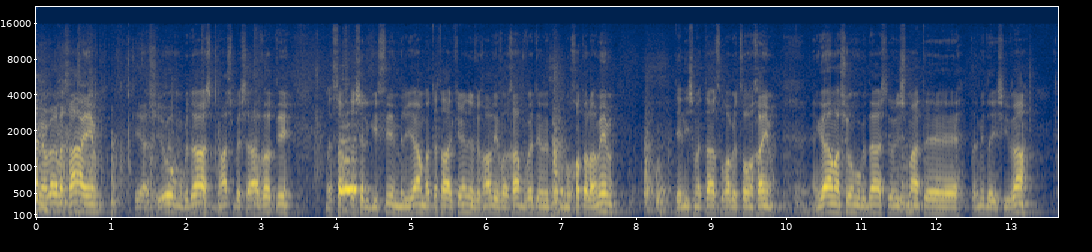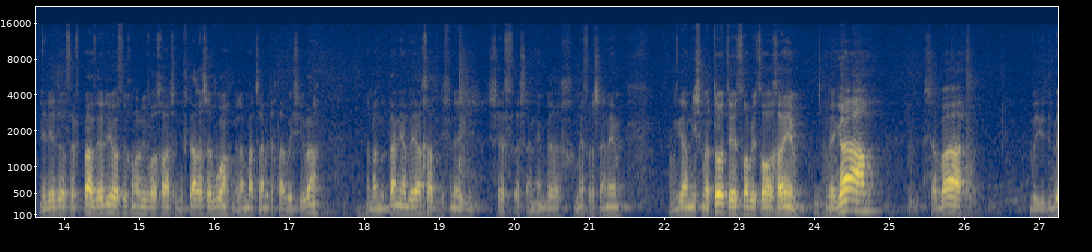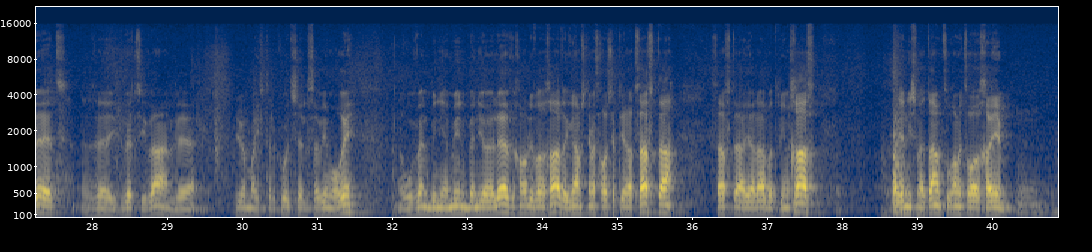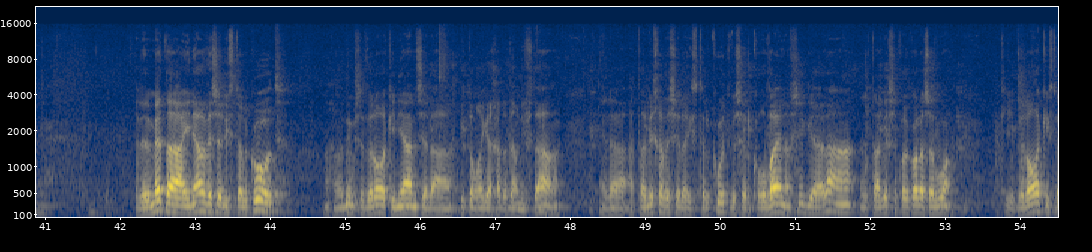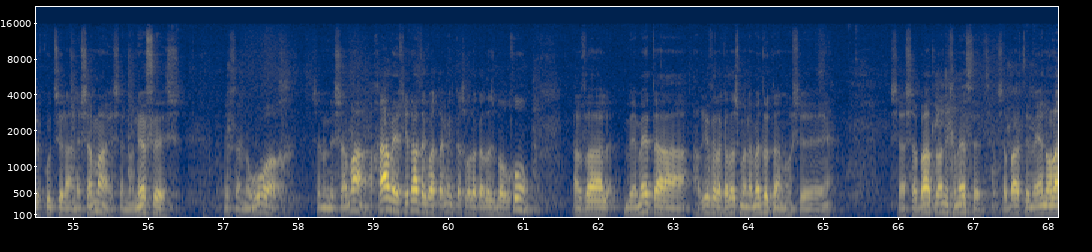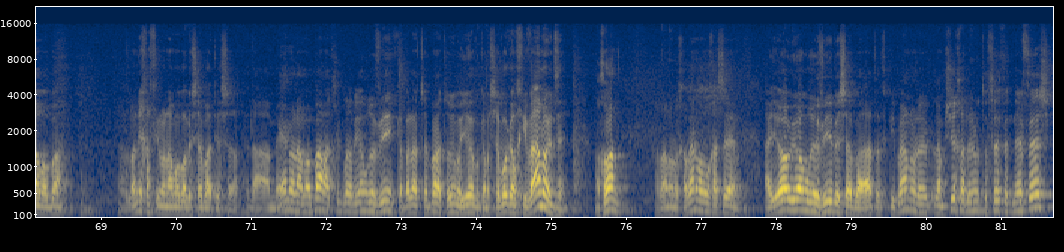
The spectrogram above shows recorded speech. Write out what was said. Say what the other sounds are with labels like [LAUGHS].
אני אומר לחיים, כי השיעור מוקדש ממש בשעה זאתי לסבתא של גיסים, מרים בת עטר הקרנדל, זיכרונה לברכה, מובאת למנוחות עולמים, תהיה נשמתה אסורה בצור החיים. גם השיעור מוקדש לעילוי נשמת תלמיד הישיבה, אליעזר יוסף פז, אליוס, זיכרונו לברכה, שנפטר השבוע ולמד שם מתחתיו בישיבה. למדנו טניה ביחד לפני 16 שנים בערך, 15 שנים, וגם נשמתו תהיה אסורה בצור החיים. וגם שבת בי"ב, זה י"ב סיוון, ויום ההסתלקות של סבי מורי, ראובן בנימין בן יואל לב, זיכרונו לברכה, וגם 12 חודש פטירת סבתא, סבתא איילה בת פנחס, תהיה נשמתם צורה מצרור החיים. ובאמת העניין הזה של הסתלקות, אנחנו יודעים שזה לא רק עניין של פתאום רגע אחד אדם נפטר, אלא התהליך הזה של ההסתלקות ושל קרובה אל נפשי גאלה, זה תהליך שקורה כל השבוע. כי זה לא רק הסתלקות של הנשמה, יש לנו נפש, יש לנו רוח, יש לנו נשמה, החייו היחידה זה כבר תמיד קשור לקדוש ברוך הוא, אבל באמת הריב על הקדוש מלמד אותנו ש... שהשבת לא נכנסת, שבת זה מעין עולם הבא. אז לא נכנסים לעולם הבא בשבת ישר, אלא מעין עולם הבא מתחיל כבר ביום רביעי, קבלת שבת, שומעים היום, גם השבוע גם כיוונו את זה, נכון? עברנו לכוון ברוך השם. היום יום רביעי בשבת, אז כיוונו להמשיך עלינו תוספת נפש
